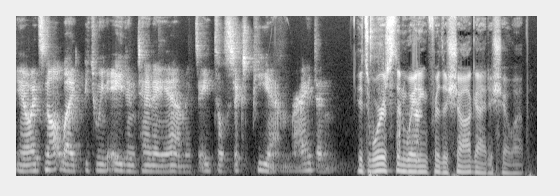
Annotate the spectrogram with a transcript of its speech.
you know, it's not like between eight and 10 a.m. It's eight till 6 p.m. Right. And it's worse than waiting for the Shaw guy to show up.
